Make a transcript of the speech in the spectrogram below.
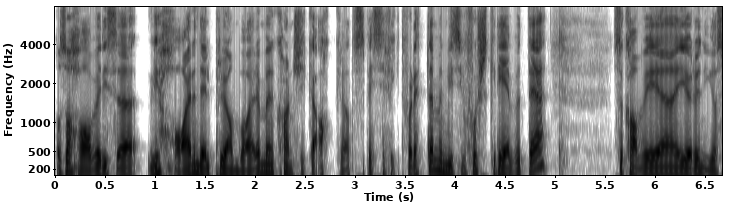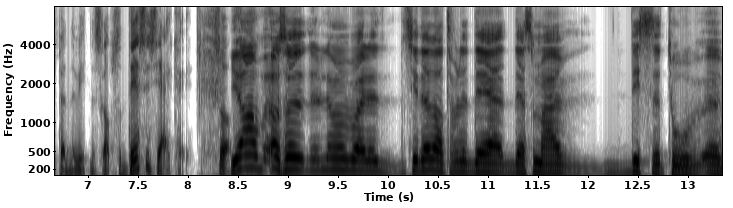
og så har vi disse Vi har en del programvare, men kanskje ikke akkurat spesifikt for dette. Men hvis vi får skrevet det, så kan vi eh, gjøre ny og spennende vitenskap. Så det syns jeg er gøy. Så, Ja, altså, la meg bare si det, da. For det, det som er disse to eh,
